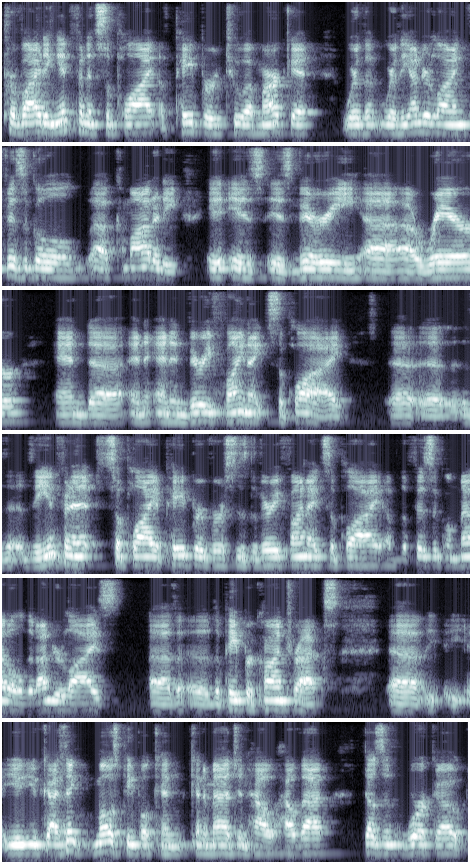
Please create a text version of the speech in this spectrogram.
providing infinite supply of paper to a market where the where the underlying physical uh, commodity is is very uh, rare and uh, and and in very finite supply uh, uh, the, the, infinite supply of paper versus the very finite supply of the physical metal that underlies uh, the, the, paper contracts. You, you, I think most people can can imagine how, how that doesn't work out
